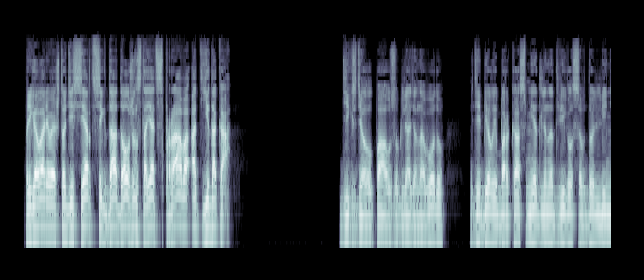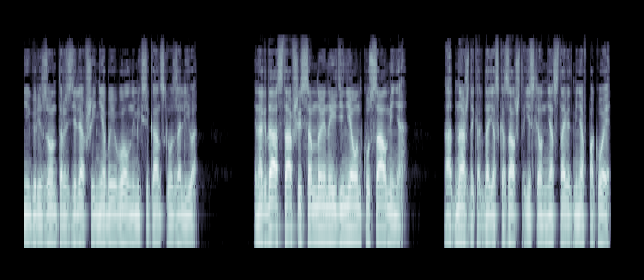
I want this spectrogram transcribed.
приговаривая, что десерт всегда должен стоять справа от едока. Дик сделал паузу, глядя на воду, где белый баркас медленно двигался вдоль линии горизонта, разделявшей небо и волны Мексиканского залива. Иногда, оставшись со мной наедине, он кусал меня. Однажды, когда я сказал, что если он не оставит меня в покое,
